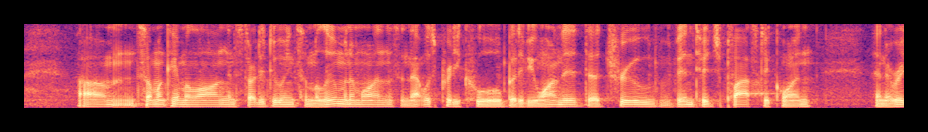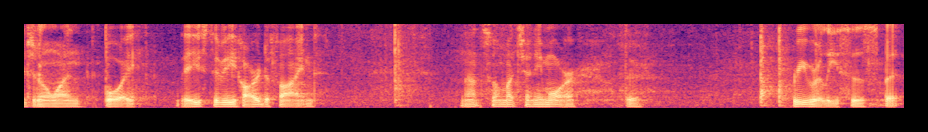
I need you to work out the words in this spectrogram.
um, someone came along and started doing some aluminum ones, and that was pretty cool. But if you wanted a true vintage plastic one, an original one, boy, they used to be hard to find. Not so much anymore. They're re-releases, but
